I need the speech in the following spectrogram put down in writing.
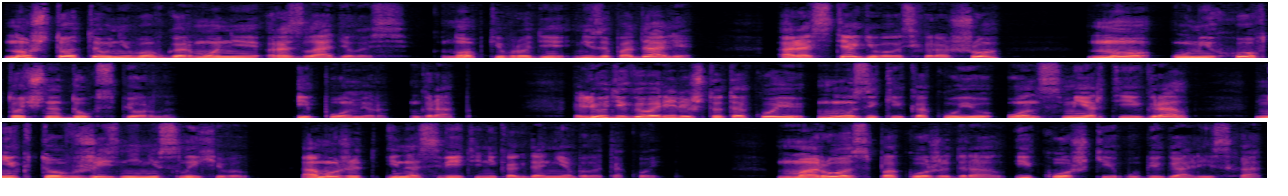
Но что-то у него в гармонии разладилось. Кнопки вроде не западали, а растягивалось хорошо, но у мехов точно дух сперло. И помер граб. Люди говорили, что такой музыки, какую он смерти играл, никто в жизни не слыхивал. А может, и на свете никогда не было такой. Мороз по коже драл, и кошки убегали из хат.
